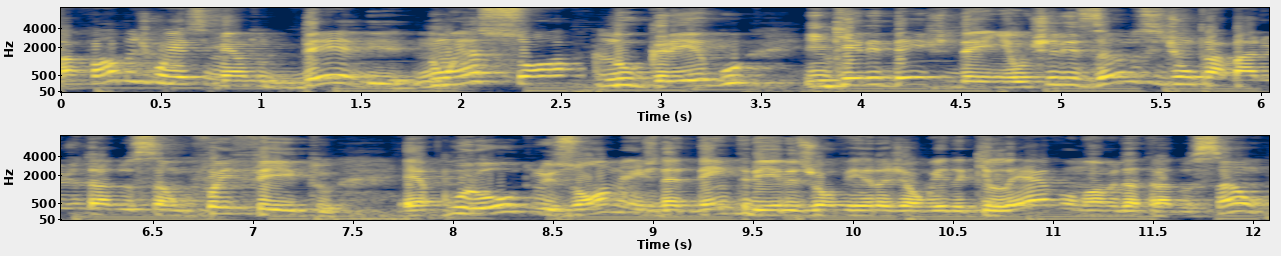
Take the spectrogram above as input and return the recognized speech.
a falta de conhecimento dele não é só no grego, em que ele desdenha, utilizando-se de um trabalho de tradução que foi feito é, por outros homens, né, dentre eles João Ferreira de Almeida, que leva o nome da tradução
